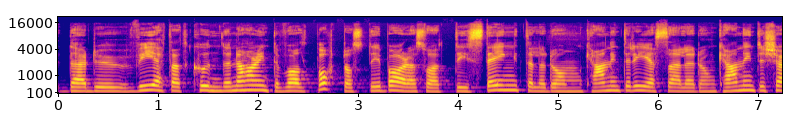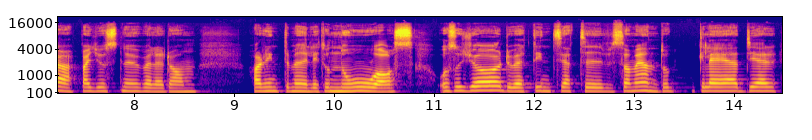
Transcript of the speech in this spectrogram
där du vet att kunderna har inte valt bort oss. Det är bara så att det är stängt eller de kan inte resa eller de kan inte köpa just nu eller de har inte möjlighet att nå oss. Och så gör du ett initiativ som ändå glädjer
